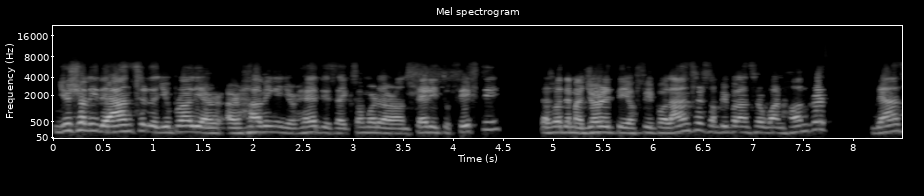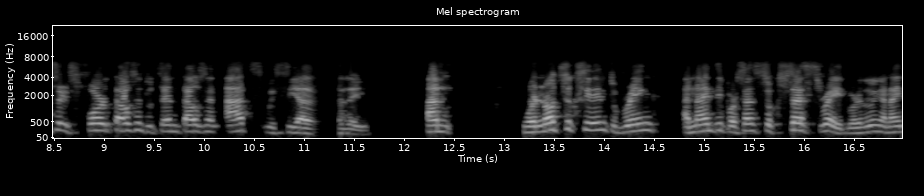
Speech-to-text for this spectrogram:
usually the answer that you probably are, are having in your head is like somewhere around 30 to 50. That's what the majority of people answer. Some people answer 100. The answer is 4,000 to 10,000 ads we see a day. And we're not succeeding to bring a 90% success rate. We're doing a 90%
